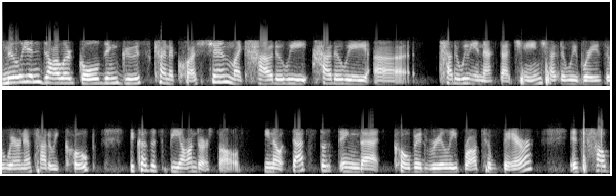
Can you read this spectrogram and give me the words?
million dollar golden goose kind of question like how do we how do we uh, how do we enact that change? How do we raise awareness? How do we cope? Because it's beyond ourselves. You know that's the thing that covid really brought to bear is how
